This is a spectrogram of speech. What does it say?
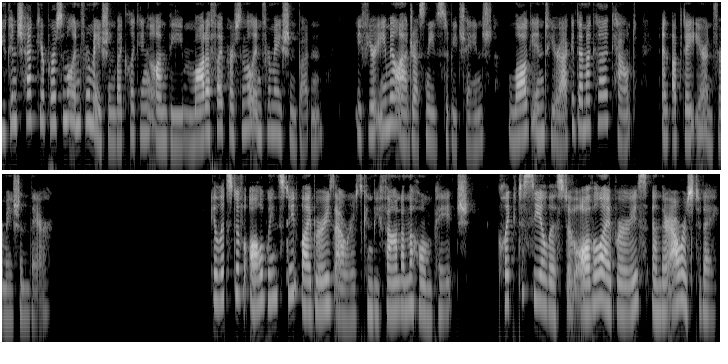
You can check your personal information by clicking on the Modify Personal Information button. If your email address needs to be changed, log into your Academica account and update your information there. A list of all Wayne State Library's hours can be found on the home page. Click to see a list of all the libraries and their hours today.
